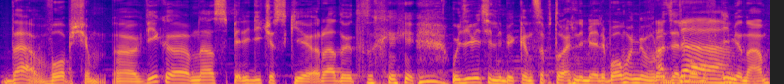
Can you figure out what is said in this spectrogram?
Да, в общем, э, Вика нас периодически радует удивительными концептуальными альбомами, вроде А, да. альбомов «Имена»,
